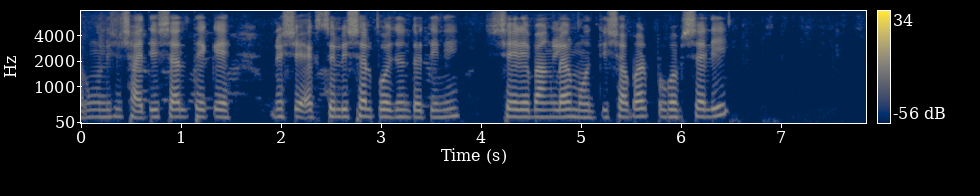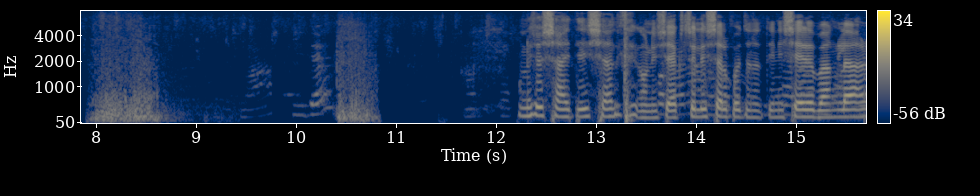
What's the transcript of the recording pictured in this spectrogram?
এবং উনিশশো সাঁইত্রিশ সাল থেকে উনিশশো একচল্লিশ সাল পর্যন্ত তিনি শেরে বাংলার মন্ত্রিসভার প্রভাবশালী উনিশশো সাঁইত্রিশ সাল থেকে উনিশশো একচল্লিশ সাল পর্যন্ত তিনি শেরে বাংলার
